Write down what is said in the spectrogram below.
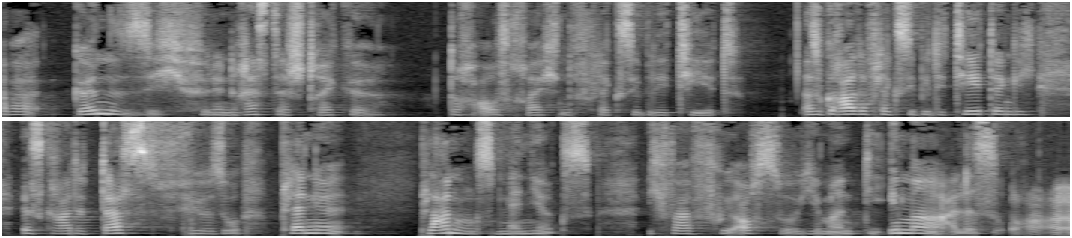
Aber gönnen Sie sich für den Rest der Strecke doch ausreichend Flexibilität. Also gerade Flexibilität, denke ich, ist gerade das für so Pläne, Planungsmaniacs. Ich war früher auch so jemand, die immer alles oh,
